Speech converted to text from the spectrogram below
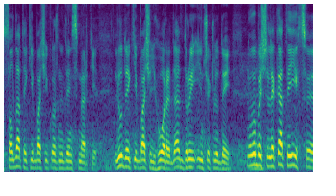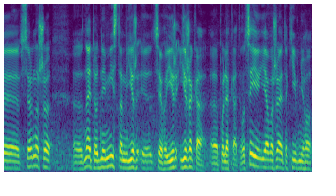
солдати, які бачать кожен день смерті, люди, які бачать гори, да, інших людей. Ну, вибачте, лякати їх це все одно, що знаєте, одним містом їж, цього їж- їжака полякати. Оце я вважаю такий в нього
